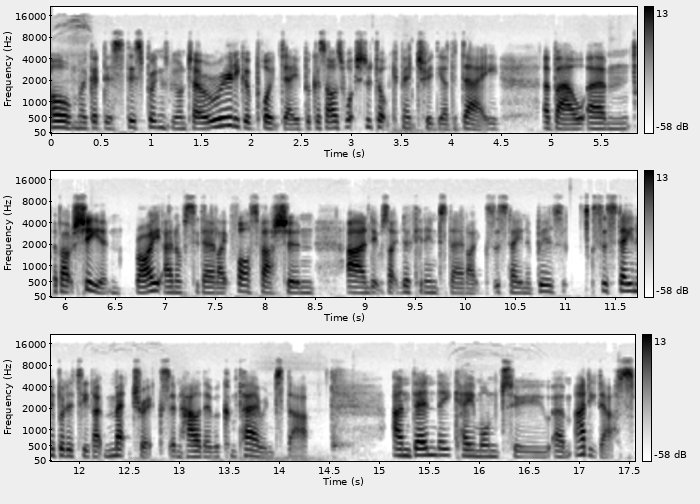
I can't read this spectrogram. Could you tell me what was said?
Oh my goodness, this brings me on to a really good point, Dave, because I was watching a documentary the other day about um about Shein, right? And obviously they're like fast fashion and it was like looking into their like sustainability sustainability like metrics and how they were comparing to that. And then they came on to um, Adidas.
